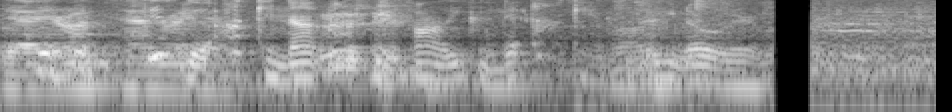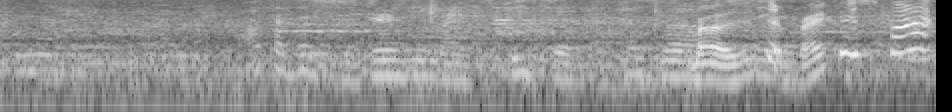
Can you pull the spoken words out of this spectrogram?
Yeah, you're on 10 This right dude, now. I cannot, I can't follow you. I can't follow you nowhere. I thought this was Jersey Mike's Pizza. That's what I Bro, is this a breakfast spot?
